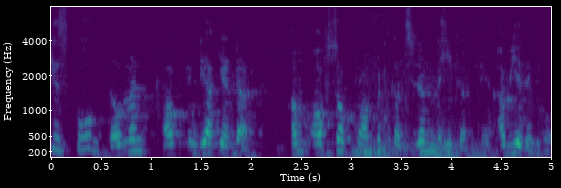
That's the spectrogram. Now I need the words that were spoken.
किस को गवर्नमेंट ऑफ़ इंडिया के अंडर हम ऑफ़िस ऑफ़ प्रॉफिट कंसिडर नहीं करते हैं? अब ये देखो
